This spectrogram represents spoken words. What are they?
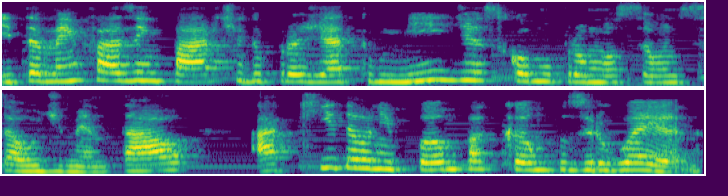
e também fazem parte do projeto Mídias como Promoção de Saúde Mental aqui da Unipampa Campus Uruguaiana.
